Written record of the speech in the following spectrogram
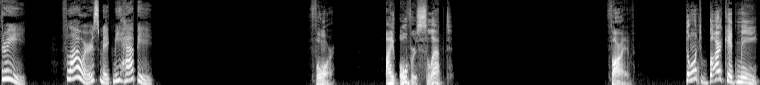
3. Flowers make me happy. 4. I overslept. 5. Don't bark at me.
